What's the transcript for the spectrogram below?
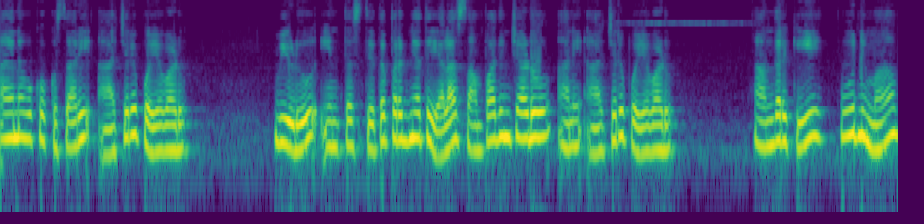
ఆయన ఒక్కొక్కసారి ఆశ్చర్యపోయేవాడు. వీడు ఇంత స్థితప్రజ్ఞత ఎలా సంపాదించాడు అని ఆశ్చర్యపోయేవాడు. అందరికీ పూర్ణిమ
